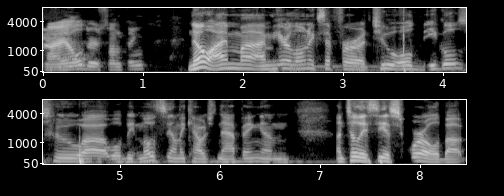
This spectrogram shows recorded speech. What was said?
child, or something. No, I'm uh, I'm here alone, except for uh, two old beagles who uh, will be mostly on the couch napping, and until they see a squirrel about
